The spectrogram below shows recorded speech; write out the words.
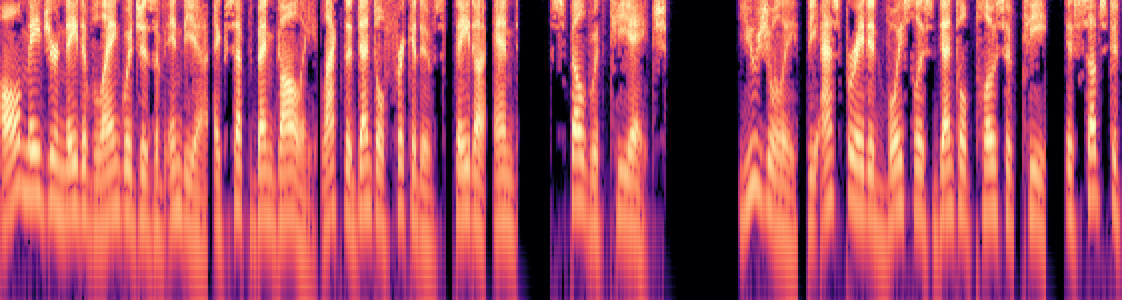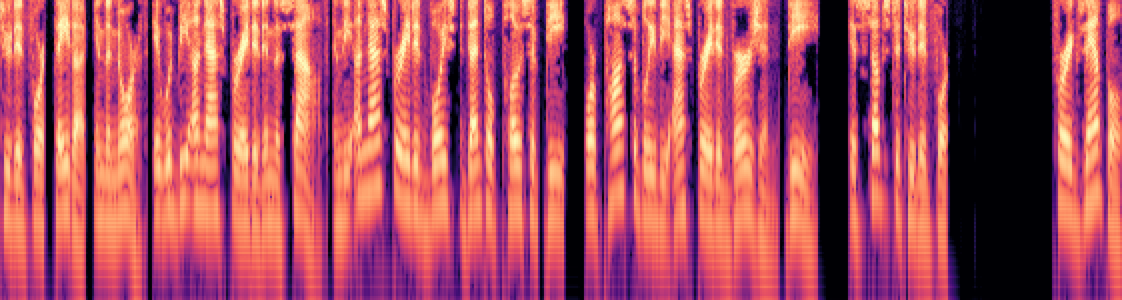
All major native languages of India except Bengali lack the dental fricatives, theta, and spelled with th. Usually, the aspirated voiceless dental plosive t is substituted for theta in the north. It would be unaspirated in the south, and the unaspirated voiced dental plosive d, or possibly the aspirated version d, is substituted for for example,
